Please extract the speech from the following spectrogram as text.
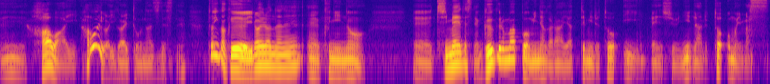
ね。ハワイ。ハワイは意外と同じですね。とにかくいろいろなね、えー、国の、え、地名ですね。Google マップを見ながらやってみるといい練習になると思います。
